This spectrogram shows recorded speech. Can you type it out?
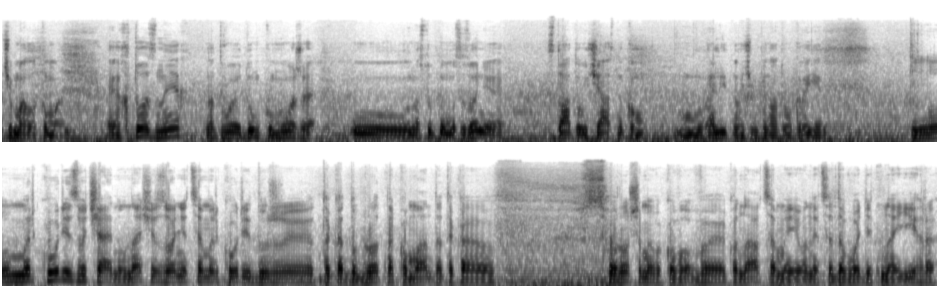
чимало команд. Е, Хто з них, на твою думку, може у наступному сезоні стати учасником елітного чемпіонату України? Ну, Меркурій, звичайно. В нашій зоні це Меркурій, дуже така добротна команда, така з хорошими виконавцями, і вони це доводять на іграх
